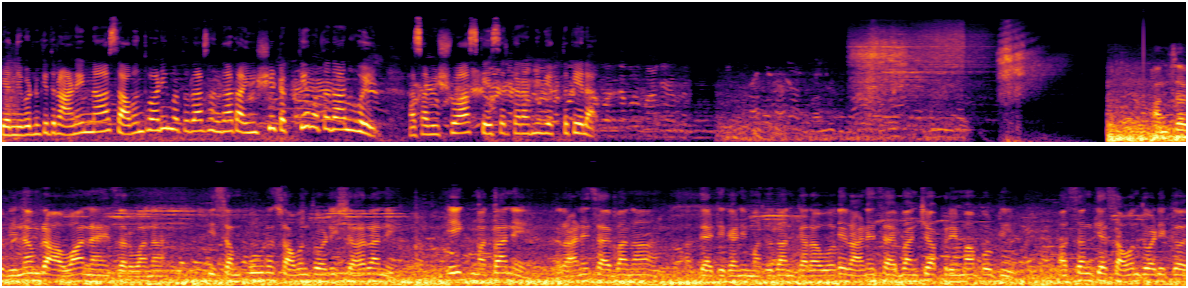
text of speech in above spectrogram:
या निवडणुकीत राणेंना सावंतवाडी मतदारसंघात ऐंशी टक्के मतदान होईल असा विश्वास केसरकरांनी व्यक्त केला. आमचं विनम्र आव्हान आहे सर्वांना की संपूर्ण सावंतवाडी शहराने एक मताने राणेसाहेबांना त्या ठिकाणी मतदान करावं. राणेसाहेबांच्या प्रेमापोटी असंख्य सावंतवाडीकर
